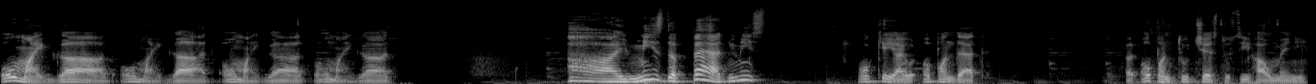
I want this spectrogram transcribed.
Oh my god, oh my god, oh my god, oh my god. Ah, I missed the pad, missed. Okay, I will open that. I'll open two chests to see how many.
